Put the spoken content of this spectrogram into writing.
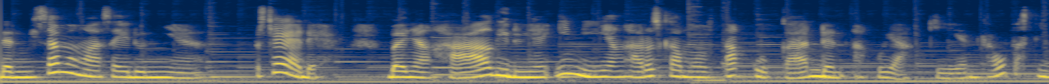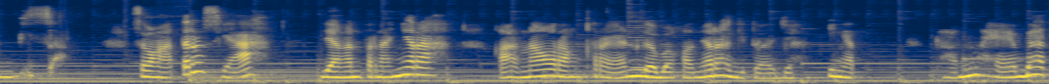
dan bisa menguasai dunia. Percaya deh, banyak hal di dunia ini yang harus kamu taklukkan dan aku yakin kamu pasti bisa. Semangat terus ya, jangan pernah nyerah, karena orang keren gak bakal nyerah gitu aja. Ingat, kamu hebat,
